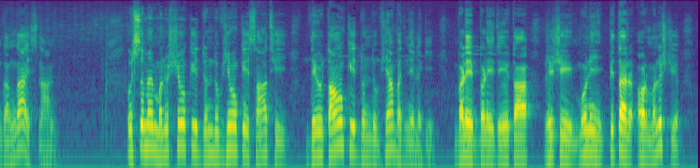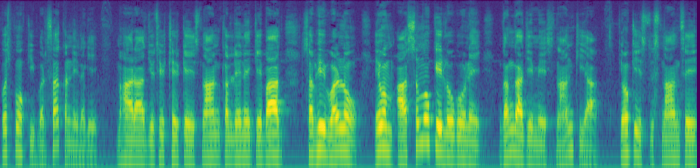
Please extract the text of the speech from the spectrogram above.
गंगा स्नान। उस समय मनुष्यों की दुंदुभियों के साथ ही देवताओं की दुंदुभियाँ बजने लगी। बड़े बड़े देवता, ऋषि, मुनि, पितर और मनुष्य पुष्पों की वर्षा करने लगे। महाराज युधिष्ठिर के स्नान कर लेने के बाद सभी वर्णों एवं आश्रमों के लोगों ने गंगा जी में स्नान किया, क्योंकि इस स्नान से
